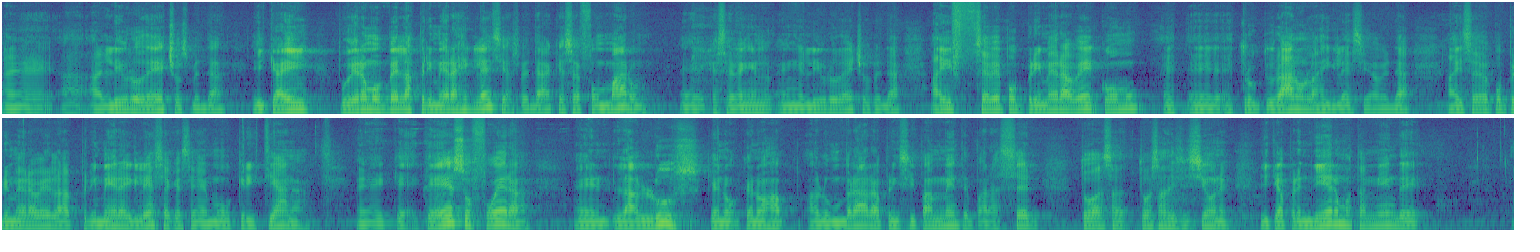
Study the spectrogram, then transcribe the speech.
eh, al libro de Hechos, ¿verdad? Y que ahí pudiéramos ver las primeras iglesias, ¿verdad? Que se formaron, eh, que se ven en, el libro de Hechos, ¿verdad? Ahí se ve por primera vez cómo eh, estructuraron las iglesias, ¿verdad? Ahí se ve por primera vez la primera iglesia que se llamó cristiana. Que, que, eso fuera la luz que, no, que nos alumbrara principalmente para hacer todas todas esas decisiones y que aprendiéramos también de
